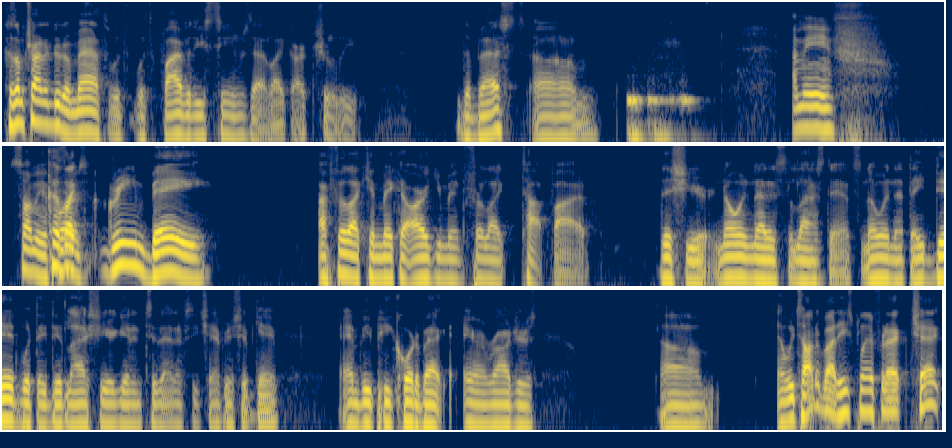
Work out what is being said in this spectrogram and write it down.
because I'm trying to do the math with with five of these teams that like are truly the best. Um, I mean, so I mean, because like as- Green Bay, I feel like can make an argument for like top five this year, knowing that it's the last dance, knowing that they did what they did last year, get into the NFC Championship game, MVP quarterback Aaron Rodgers. Um, and we talked about it, he's playing for that check.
